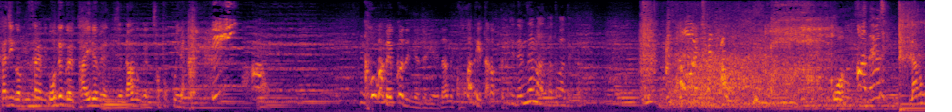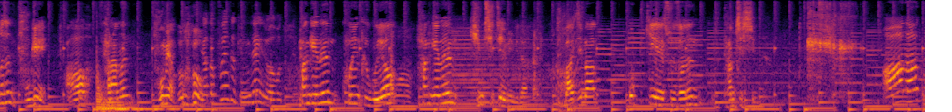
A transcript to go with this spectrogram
가진 거 없는 사람이 모든 걸 다 잃으면 이제 남은 건 자폭뿐이다. 코가 맵거든요, 저게. 나는 코가 되게 따갑더라. 이제 냄새만 맡아봐도 될까? 와, 아 냄새. 남은 것은 두 개. 아, 사람은 두 명. 오. 제가 또 푸잉크 굉장히 좋아하거든요. 한 개는 코잉크고요. 와. 한 개는 김치잼입니다. 마지막 뽑기의 순서는 담치씨입니다. 아 나도.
